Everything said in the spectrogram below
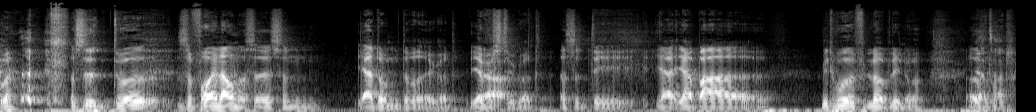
du er? Og så, du ved, så får jeg navn, og så sådan... Jeg er dum, det ved jeg godt. Jeg Ja. vidste det godt. Altså, det, jeg, jeg er bare... Mit hoved er fyldt op lige nu. Jeg er Altså, træt.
